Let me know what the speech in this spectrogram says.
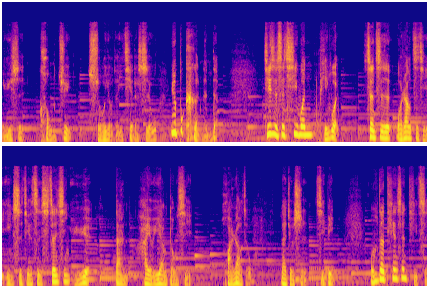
于是恐惧所有的一切的事物，因为不可能的。即使是气温平稳，甚至我让自己饮食节制、身心愉悦，但还有一样东西环绕着我，那就是疾病。我们的天生体质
